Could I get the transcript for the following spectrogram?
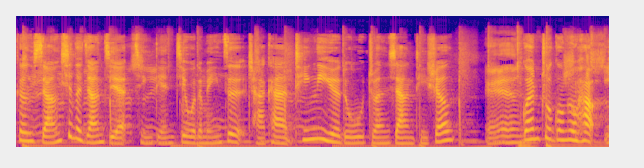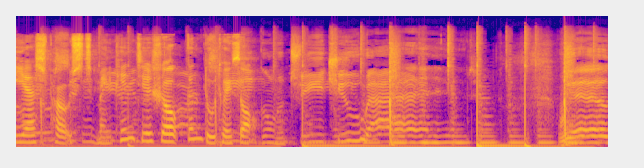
更详细的讲解，请点击我的名字查看听力阅读专项提升。关注公众号 ES Post，每天接收跟读推送。Well,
